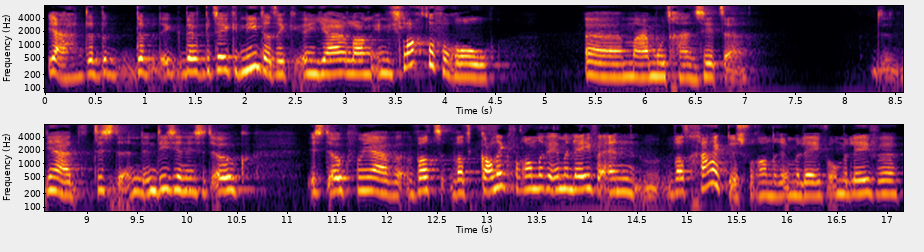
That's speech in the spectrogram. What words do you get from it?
ja, dat, dat, dat betekent niet dat ik een jaar lang in die slachtofferrol uh, maar moet gaan zitten ja, het is, in die zin is het ook, is het ook van ja, wat, wat kan ik veranderen in mijn leven en wat ga ik dus veranderen in mijn leven om mijn leven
